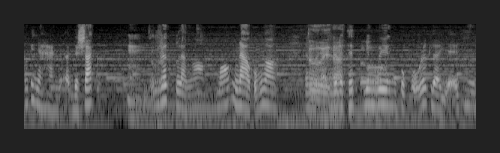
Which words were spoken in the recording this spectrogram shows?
Có cái nhà hàng The Shack. Ừ, đúng rồi. rất là ngon món nào cũng ngon. Tươi rất là thích Ờ. nhân viên phục vụ rất là dễ thương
